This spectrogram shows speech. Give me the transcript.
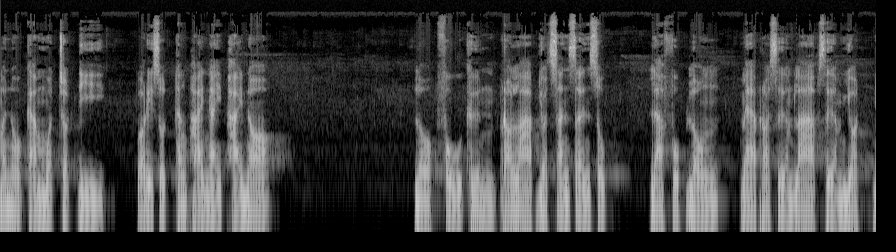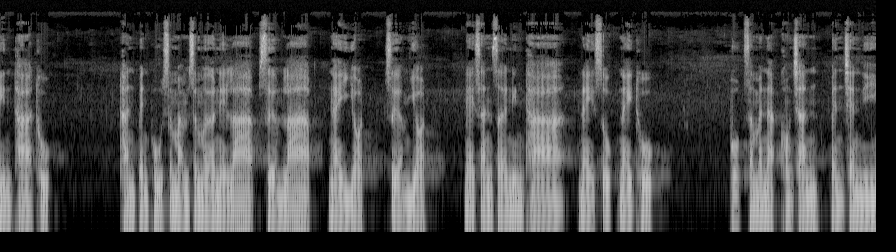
มโนกรรมหมดจดดี บริสุทธิ์ทั้งภายในภายนอก โลกฟูขึ้น เพราะลาบยศสรรเสริญสุข และฟุบลง แม้เพราะเสื่อมลาบเสื่อมยศดินทาทุกท่านเป็นผู้สม่ำเสมอในลาบเสื่อมลาบ ในยศ เสื่อมยศ ในสรรเสริญนินทา ในสุขในทุกพวกสมณะของฉันเป็นเช่นนี้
